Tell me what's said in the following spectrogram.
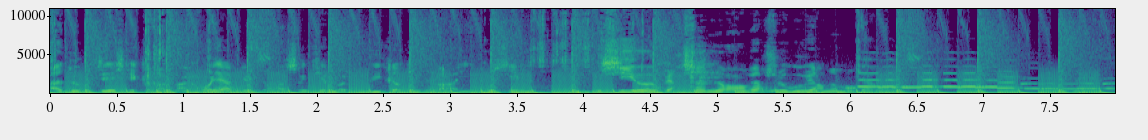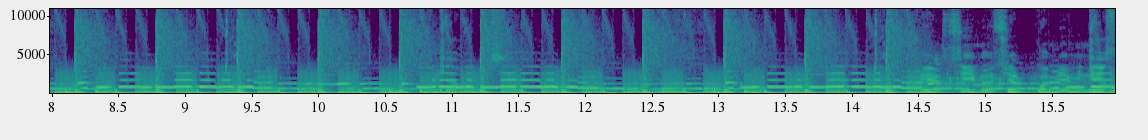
adoptée, ce qui est quand même incroyable. Il y a la 5 République quand tout pareil est possible. Si euh, personne ne renverse le gouvernement. 40. Merci, monsieur le Premier ministre.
